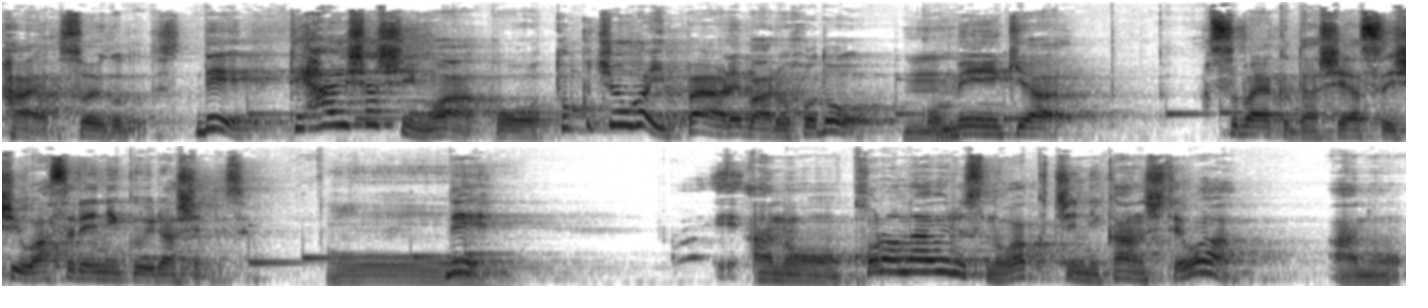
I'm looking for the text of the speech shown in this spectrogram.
はい、そういうことです。で、手配写真は、こう、特徴がいっぱいあればあるほど、こう、免疫が素早く出しやすいし、忘れにくいらしいんですよ。で、えあの、コロナウイルスのワクチンに関しては、あの、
